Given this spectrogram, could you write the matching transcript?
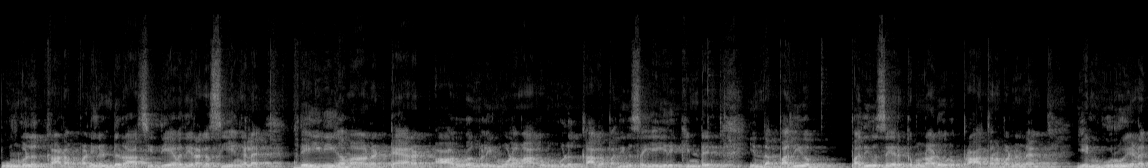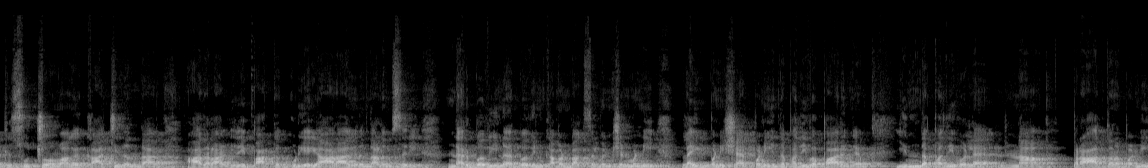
உங்களுக்கான பனிரெண்டு ராசி தேவதை ரகசியங்களை தெய்வீகமான டேரட் ஆர்வங்களின் மூலமாக உங்களுக்காக பதிவு செய்ய இருக்கின்றேன். இந்த பதிவை பதிவு செய்யறதுக்கு முன்னாடி ஒரு பிரார்த்தனை பண்ணினேன். என் குரு எனக்கு சூட்சமமாக காட்சி தந்தார். ஆதலால் இதை பார்க்கக்கூடிய யாராக இருந்தாலும் சரி நர்பவி நர்பவின் கமெண்ட் பாக்ஸில் மென்ஷன் பண்ணி லைக் பண்ணி ஷேர் பண்ணி இந்த பதிவை பாருங்கள் இந்த பதிவில் நான் பிரார்த்தனை பண்ணி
